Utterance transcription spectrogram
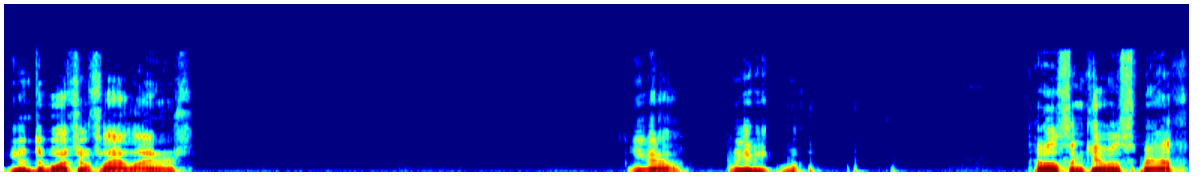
You into watching Flatliners? Yeah, maybe. Tell and Kevin Smith.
